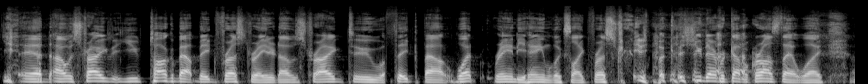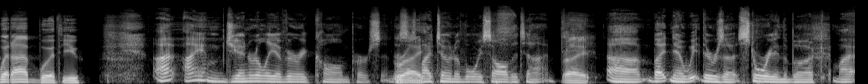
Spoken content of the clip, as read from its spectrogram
Yeah. And I was trying to, you talk about being frustrated. I was trying to think about what Randy Hain looks like frustrated because you never come across that way when I'm with you. I, I, am generally a very calm person. This right. is my tone of voice all the time. Right. Uh, but know, there was a story in the book. My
